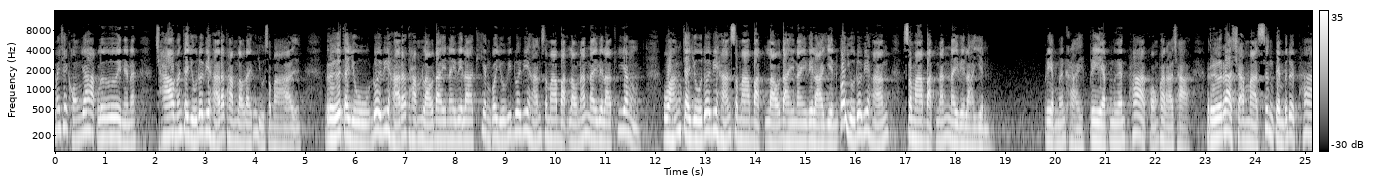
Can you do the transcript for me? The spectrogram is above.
ไม่ใช่ของยากเลยเนี่ยนะเช้ามันจะอยู่ด้วยวิหารธรรมเหล่าใดก็อยู่สบาย หรือจะอยู่ด้วยวิหารธรรมเหล่าใดในเวลาเที่ยงก็อยู่ด้วยวิหารสมาบัติเหล่านั้นในเวลาเที่ยง หวังจะอยู่ด้วยวิหารสมาบัติเหล่าใดในเวลาเย็น ก็อยู่ด้วยวิหารสมาบัตินั้นในเวลาเย็น เปรียบเหมือนใคร เปรียบเหมือนผ้าของพระราชา หรือราชอมาตซึ่งเต็มไปด้วยผ้า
